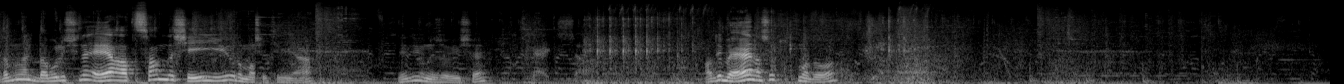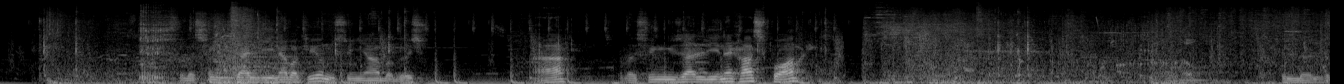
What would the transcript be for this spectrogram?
Adamın W'süne E atsam da şeyi yiyorum o çetim ya. Ne diyorsunuz o işe? Hadi be nasıl tutmadı o? Flash'ın güzelliğine bakıyor musun ya babuş? Ha? Flash'ın güzelliğine kaç puan? Öldü öldü.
